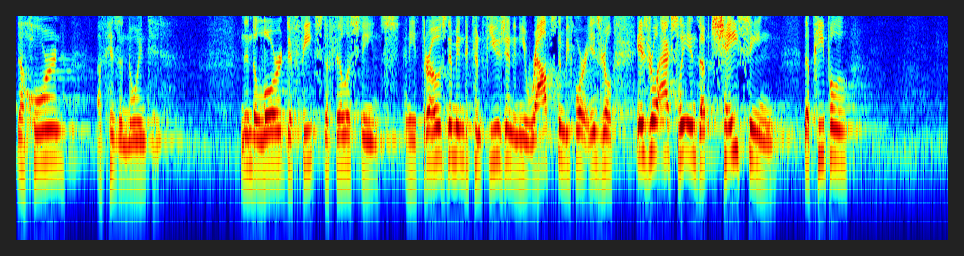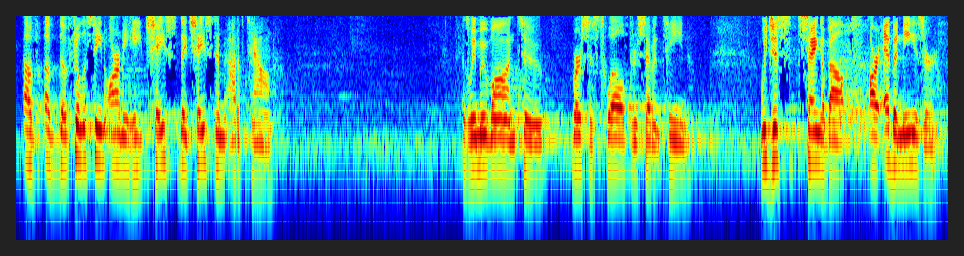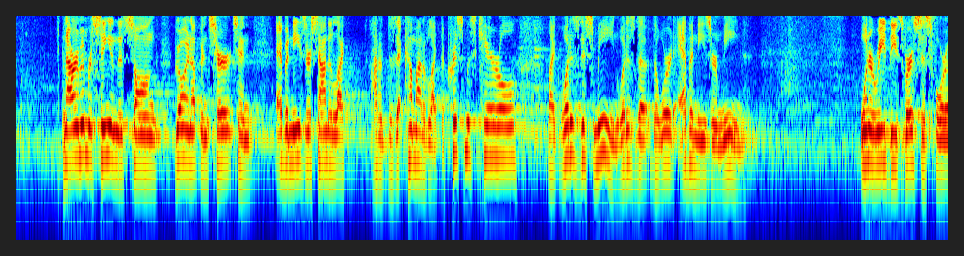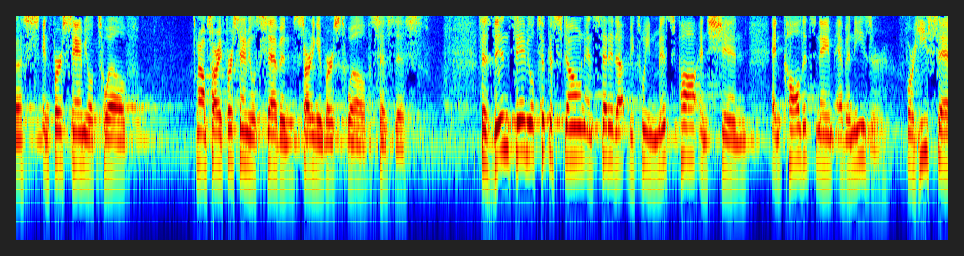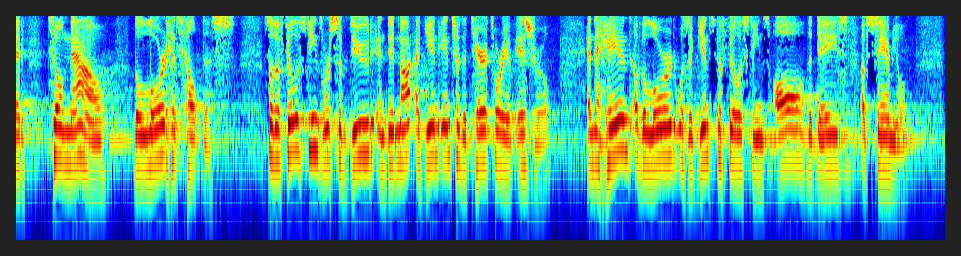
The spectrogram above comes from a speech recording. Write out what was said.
the horn of his anointed. And then the Lord defeats the Philistines and he throws them into confusion and he routs them before Israel. Israel actually ends up chasing the people of, of the Philistine army. He chased, they chased him out of town as we move on to verses 12 through 17, we just sang about our Ebenezer. And I remember singing this song growing up in church, and Ebenezer sounded like, does that come out of like the Christmas carol? Like, what does this mean? What does the, the word Ebenezer mean? I want to read these verses for us in 1 Samuel 12. I'm sorry, 1 Samuel 7, starting in verse 12. It says this says then Samuel took a stone and set it up between Mizpah and Shin and called its name Ebenezer. For he said till now the Lord has helped us so the Philistines were subdued and did not again enter the territory of Israel. And the hand of the Lord was against the Philistines all the days of Samuel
